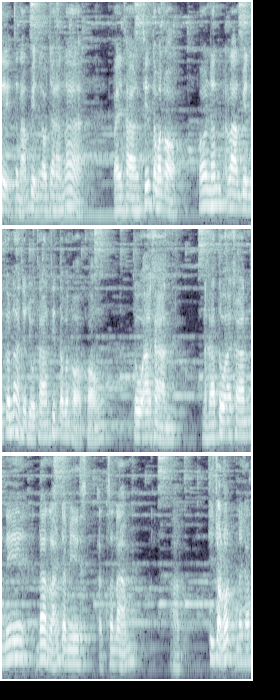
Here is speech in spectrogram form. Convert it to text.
ติสนามบินเขาจะหันหน้า ไปทางทิศตะวันออก เพราะนั้นลานบินก็น่าจะอยู่ทางทิศตะวันออกของตัวอาคารนะครับตัวอาคารนี้ด้านหลังจะมีสนามที่จอดรถนะครับ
